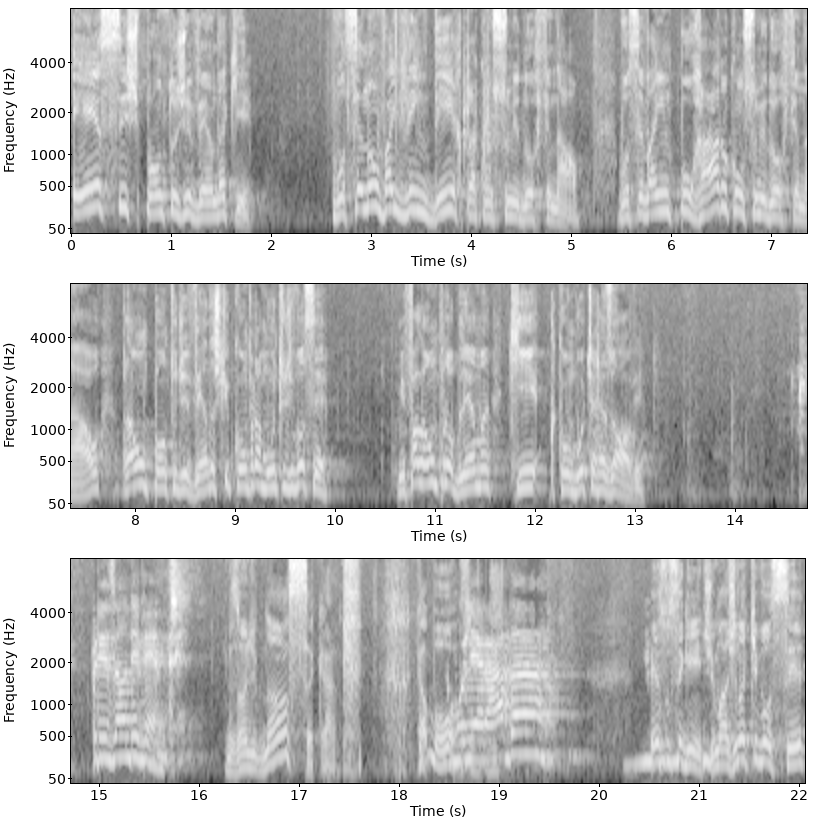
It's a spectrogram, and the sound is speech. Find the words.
esses pontos de venda aqui. Você não vai vender para consumidor final. Você vai empurrar o consumidor final para um ponto de vendas que compra muito de você. Me fala um problema que a kombucha resolve. Prisão de ventre. Visão de. Nossa, cara. Acabou. Mulherada. Pensa o seguinte: imagina que você.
